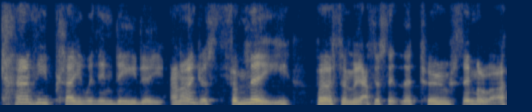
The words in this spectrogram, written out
can he play with Ndidi? And I just, for me personally, I just think they're too similar.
